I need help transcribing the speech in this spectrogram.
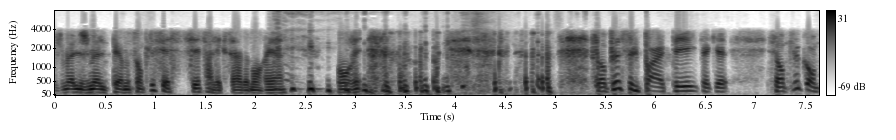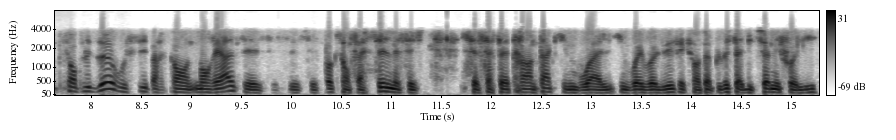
Je, me, je, me, le permets. Ils sont plus festifs à l'extérieur de Montréal. ils sont plus sur le party. Fait que, ils sont plus, ils sont plus durs aussi, par contre. Montréal, c'est, c'est, pas qu'ils sont faciles, mais c'est, ça fait 30 ans qu'ils me voient, qu'ils me voient évoluer. Fait qu'ils sont un peu plus habitués à mes folies.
